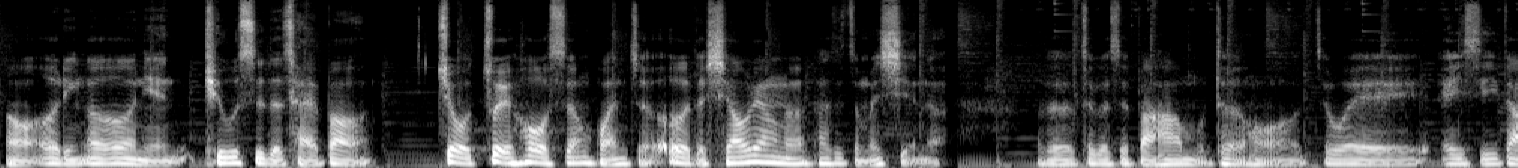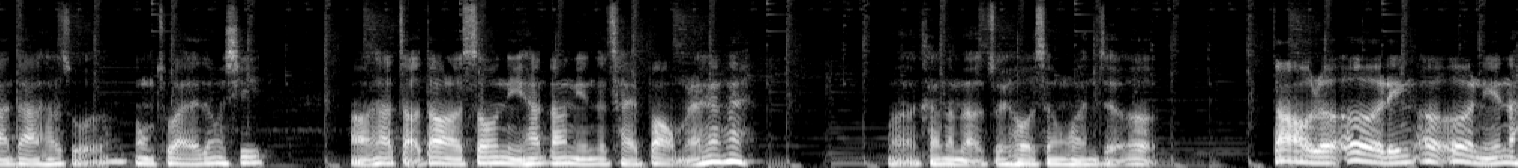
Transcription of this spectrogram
哦，二零二二年 Q 四的财报，就《最后生还者二》的销量呢，他是怎么写呢？我的这个是巴哈姆特哈这位 AC 大大他所弄出来的东西。啊，他找到了 Sony 他当年的财报，我们来看看，呃，看到没有？《最后生还者二》到了二零二二年了，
